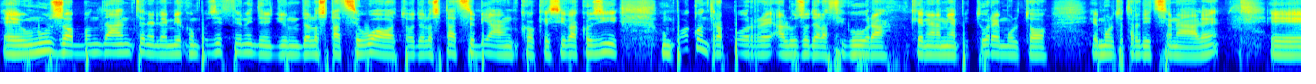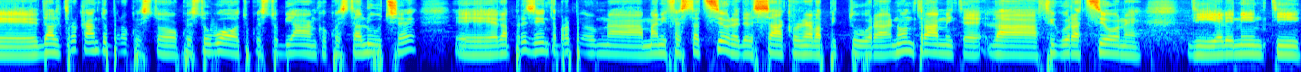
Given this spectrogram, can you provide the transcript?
è un uso abbondante nelle mie composizioni de, un, dello spazio vuoto, dello spazio bianco che si va così un po' a contrapporre all'uso della figura che nella mia pittura è molto, è molto tradizionale. d'altro canto però questo, questo, vuoto, questo bianco, questa luce eh, rappresenta proprio una manifestazione del sacro nella pittura, non tramite la figurazione di elementi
